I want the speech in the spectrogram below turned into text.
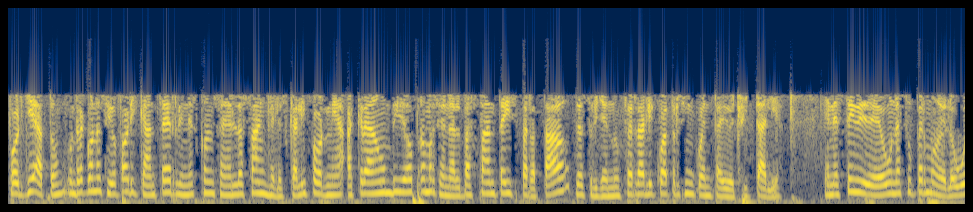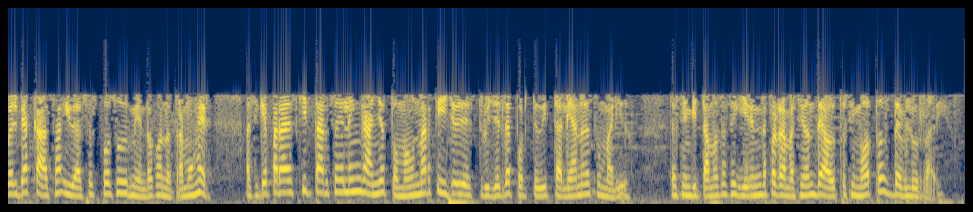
Forgiato, un reconocido fabricante de rines con sede en Los Ángeles, California, ha creado un video promocional bastante disparatado destruyendo un Ferrari 458 Italia. En este video, una supermodelo vuelve a casa y ve a su esposo durmiendo con otra mujer. Así que para desquitarse del engaño, toma un martillo y destruye el deportivo italiano de su marido. Los invitamos a seguir en la programación de Autos y Motos de Blue Radio.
